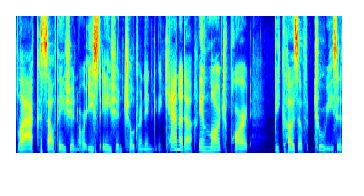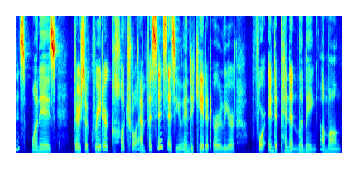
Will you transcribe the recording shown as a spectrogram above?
Black, South Asian, or East Asian children in Canada, in large part because of two reasons. One is there's a greater cultural emphasis, as you indicated earlier, for independent living among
